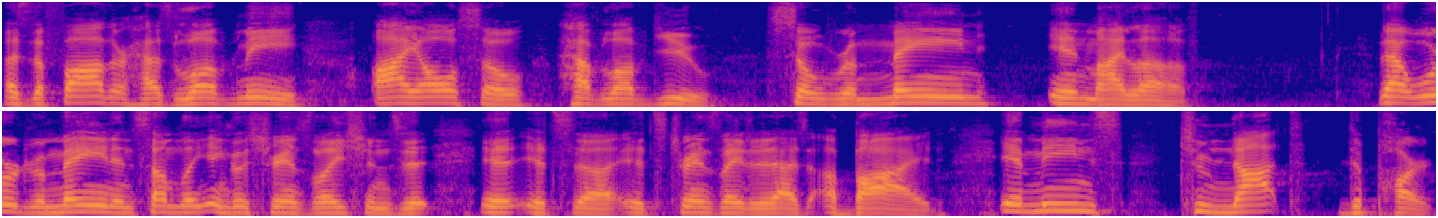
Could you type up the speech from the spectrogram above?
As the Father has loved me, I also have loved you. So remain in my love. That word remain in some English translations, it, it, it's, uh, it's translated as abide. It means to not depart,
